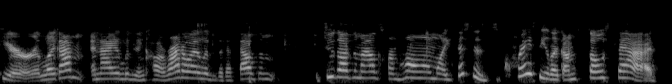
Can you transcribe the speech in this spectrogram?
here. Like I'm and I lived in Colorado. I lived like a thousand, two thousand miles from home. Like this is crazy. Like I'm so sad.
